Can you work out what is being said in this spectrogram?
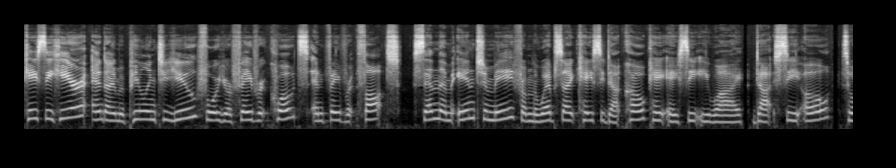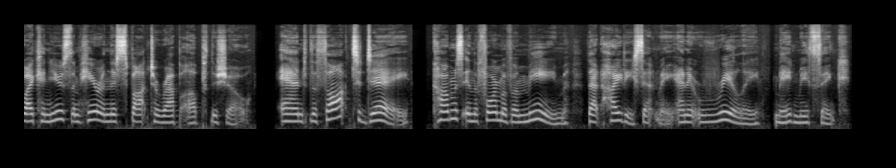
Kacey here, and I'm appealing to you for your favorite quotes and favorite thoughts. Send them in to me from the website kacey.co, K A C E Y dot C O, so I can use them here in this spot to wrap up the show. And the thought today comes in the form of a meme that Heidi sent me, and it really made me think.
